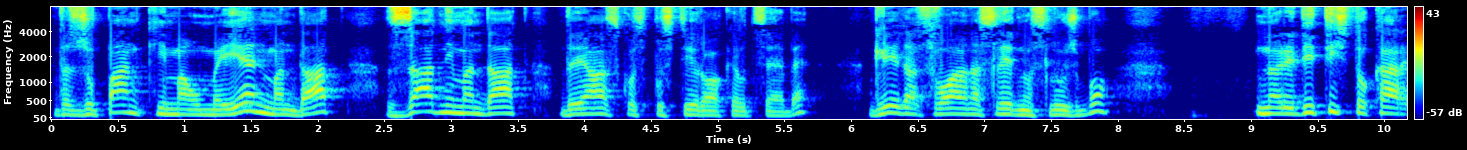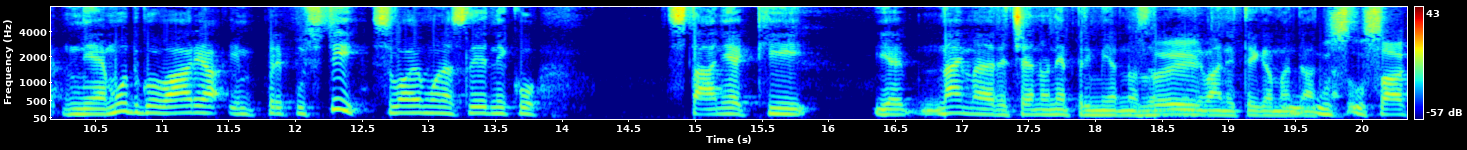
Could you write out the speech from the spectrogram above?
da župan, ki ima omejen mandat, zadnji mandat, dejansko spusti roke od sebe gleda svojo naslednjo službo, naredi tisto, kar njemu odgovarja, in prepusti svojemu nasledniku stanje, ki je najmanj rečeno neprimerno za nadaljevanje tega mandata. Vsak.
